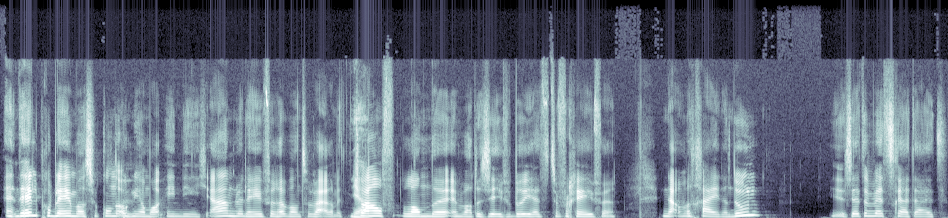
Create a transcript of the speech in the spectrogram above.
en het hele probleem was, we konden ook niet allemaal één dingetje aanleveren, want we waren met Ja. twaalf landen en we hadden zeven biljetten te vergeven. Nou, wat ga je dan doen? Je zet een wedstrijd uit.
